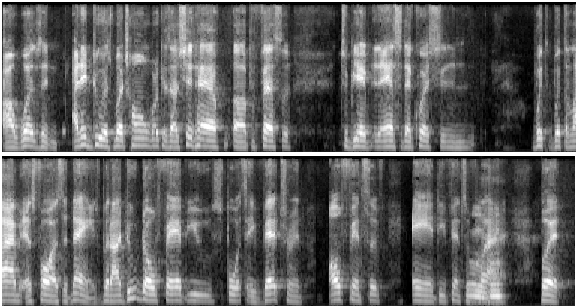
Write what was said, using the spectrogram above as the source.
I wasn't I didn't do as much homework as I should have, uh, Professor, to be able to answer that question with with the lineman as far as the names. But I do know FAMU sports a veteran offensive and defensive mm-hmm. line. But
